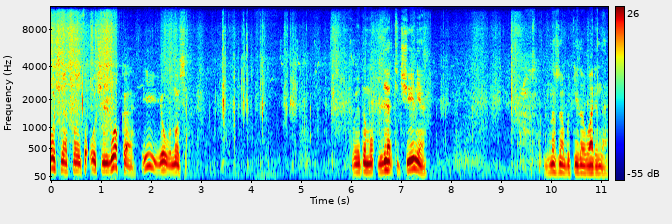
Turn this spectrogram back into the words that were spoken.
Очень она становится очень легкая и ее уносит. Поэтому для течения должна быть недоваренная.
